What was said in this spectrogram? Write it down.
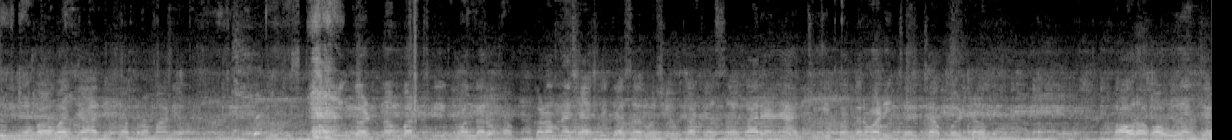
मंडळच्या बाबाच्या आदेशाप्रमाणे गट नंबर तीन पंधर कडमना शाखेच्या सर्व सेवकाच्या सहकार्याने आजची ही पंधरवाडी चर्चा बैठक भाऊराव भाऊ यांच्या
